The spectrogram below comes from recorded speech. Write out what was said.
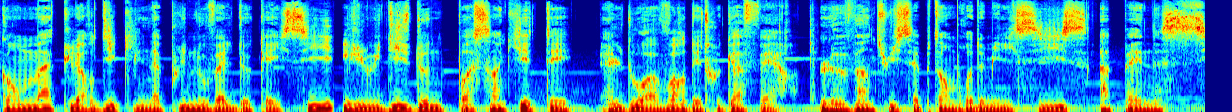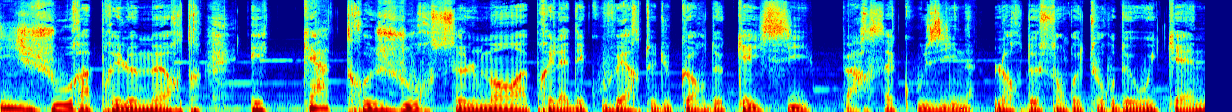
Quand Matt leur dit qu'il n'a plus de nouvelles de Casey, ils lui disent de ne pas s'inquiéter. Elle doit avoir des trucs à faire. Le 28 septembre 2006, à peine six jours après le meurtre et quatre jours seulement après la découverte du corps de Casey par sa cousine lors de son retour de week-end,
